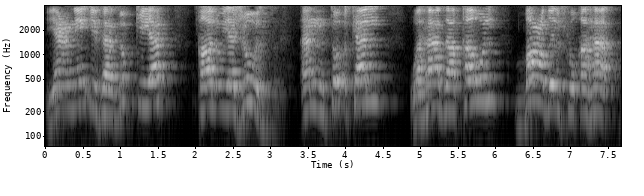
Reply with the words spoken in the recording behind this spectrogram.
يعني إذا زكيت قالوا يجوز أن تؤكل وهذا قول بعض الفقهاء.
